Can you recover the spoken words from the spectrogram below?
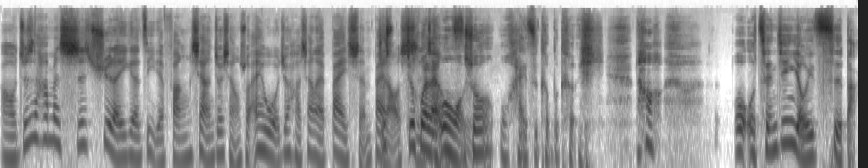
哦，就是他们失去了一个自己的方向，就想说：“哎，我就好像来拜神拜老师，就，就会来问我说，我孩子可不可以？” 然后我我曾经有一次吧，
